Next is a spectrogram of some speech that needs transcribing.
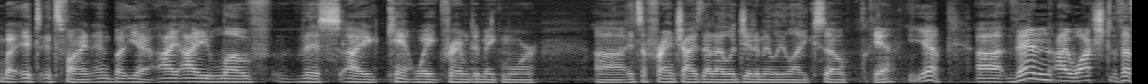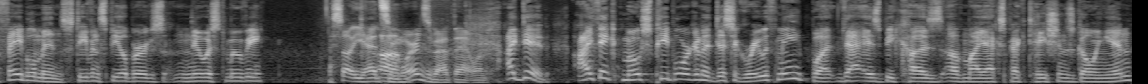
but it's it's fine. And but yeah, I I love this. I can't wait for him to make more. Uh, it's a franchise that I legitimately like. So yeah. yeah. Uh, then I watched The Fabelman, Steven Spielberg's newest movie. I saw you had some words about that one. I did. I think most people are going to disagree with me, but that is because of my expectations going in.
